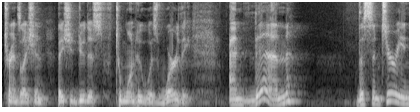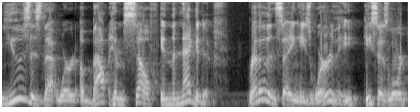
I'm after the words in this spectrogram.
translation, they should do this to one who was worthy. And then the centurion uses that word about himself in the negative. Rather than saying he's worthy, he says, Lord,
